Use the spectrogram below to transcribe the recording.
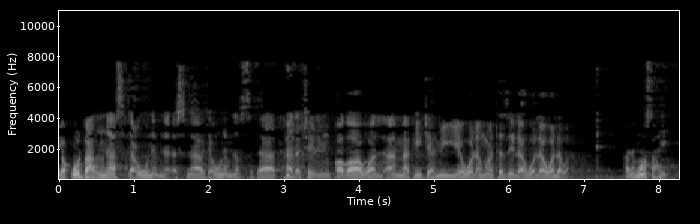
يقول بعض الناس دعونا من الأسماء ودعونا من الصفات هذا شيء من قضاء والآن ما فيه جهمية ولا معتزلة ولا ولا ولا. هذا مو صحيح.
